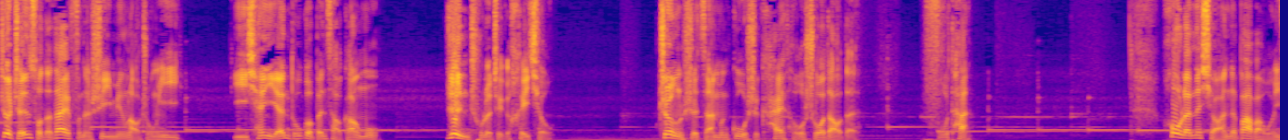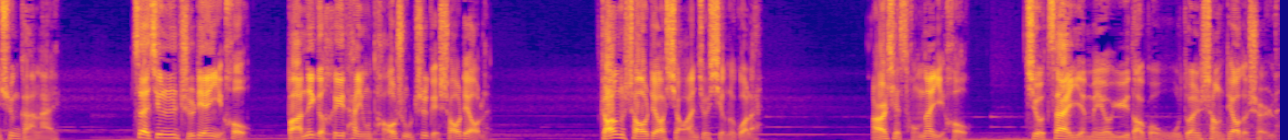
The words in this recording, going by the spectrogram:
这诊所的大夫呢是一名老中医，以前研读过《本草纲目》，认出了这个黑球，正是咱们故事开头说到的氟炭。后来呢，小安的爸爸闻讯赶来。在经人指点以后，把那个黑炭用桃树枝给烧掉了。刚烧掉，小安就醒了过来，而且从那以后，就再也没有遇到过无端上吊的事儿了。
